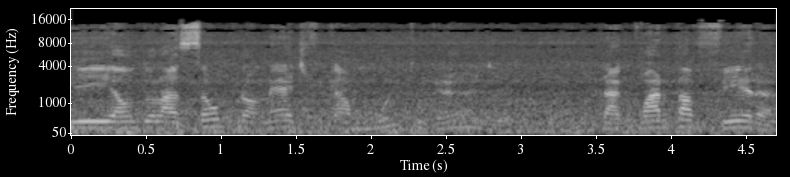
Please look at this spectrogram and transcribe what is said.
E a ondulação promete ficar muito grande para quarta-feira.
